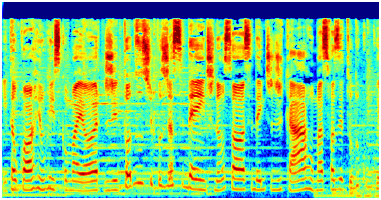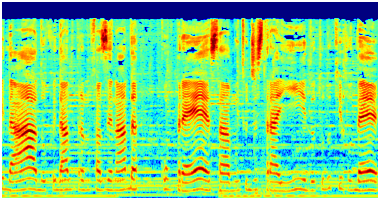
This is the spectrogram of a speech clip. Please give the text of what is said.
Então corre um risco maior de todos os tipos de acidente, não só acidente de carro, mas fazer tudo com cuidado, cuidado para não fazer nada com pressa, muito distraído, tudo que puder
